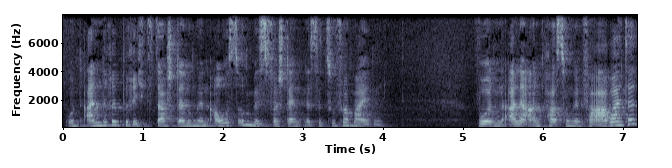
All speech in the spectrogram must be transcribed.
und andere Berichtsdarstellungen aus, um Missverständnisse zu vermeiden. Wurden alle Anpassungen verarbeitet,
